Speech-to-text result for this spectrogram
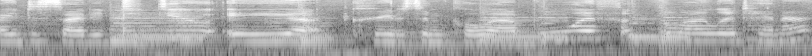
I decided to do a Create a Sim collab with Lyla Taner,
